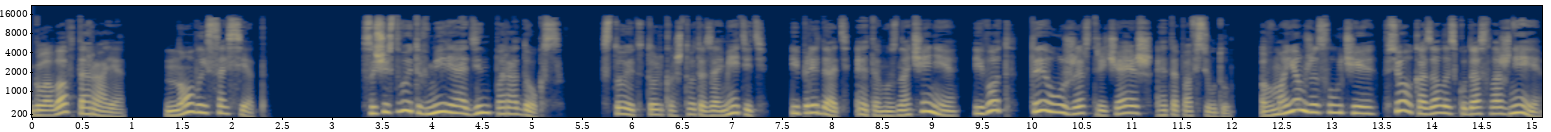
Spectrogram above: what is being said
Глава вторая. Новый сосед. Существует в мире один парадокс. Стоит только что-то заметить и придать этому значение, и вот ты уже встречаешь это повсюду. В моем же случае все оказалось куда сложнее,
